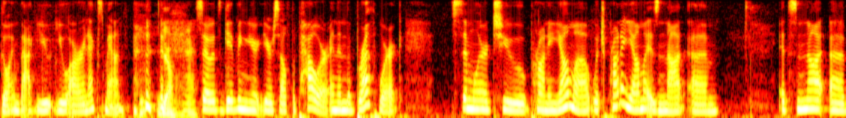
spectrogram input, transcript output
going back. You you are an X man. Yeah. So it's giving your, yourself the power. And then the breath work, similar to pranayama, which pranayama is not, um, it's not a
